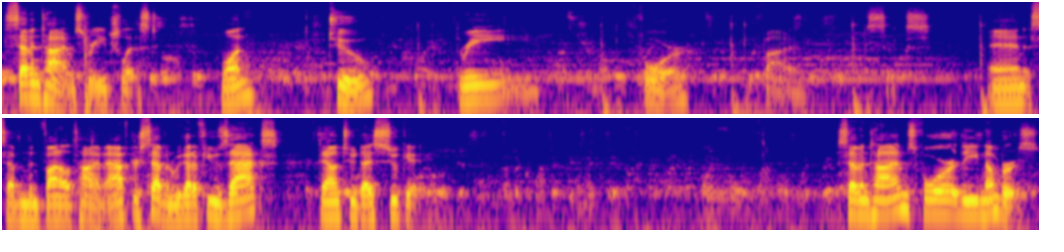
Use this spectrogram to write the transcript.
seven times for each list. One, two, three, four, five, six, and seventh and final time. After seven, we got a few Zacks down to Daisuke. Seven times for the numbers.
